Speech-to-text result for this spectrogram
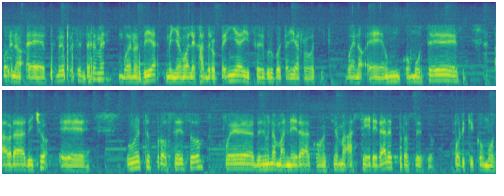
Bueno, eh, primero presentarme. Buenos días, me llamo Alejandro Peña y soy del grupo de Taller Robótica. Bueno, eh, como ustedes habrá dicho, eh, uno de estos procesos fue de una manera, como se llama, acelerar el proceso, porque como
